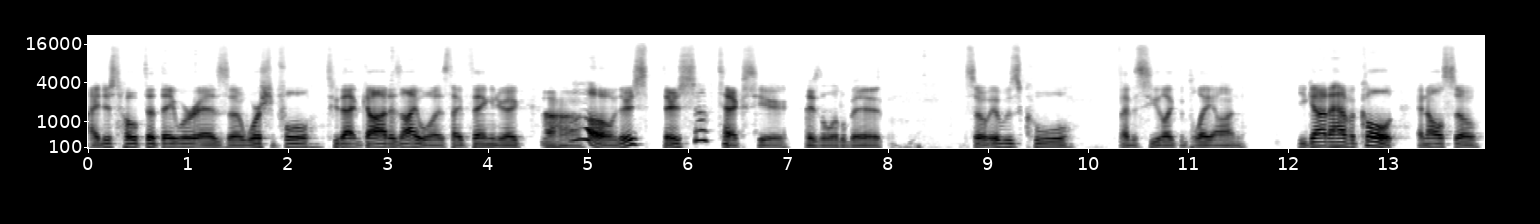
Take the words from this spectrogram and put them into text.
I just hope that they were as uh, worshipful to that god as I was, type thing. And you're like, uh-huh oh, there's there's subtext here. there's a little bit So it was cool I just see like the play on you got to have a cult, and also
